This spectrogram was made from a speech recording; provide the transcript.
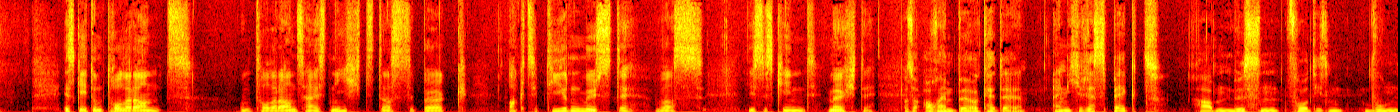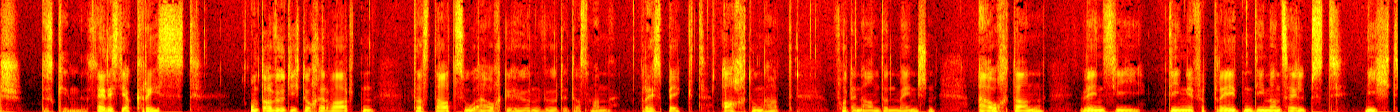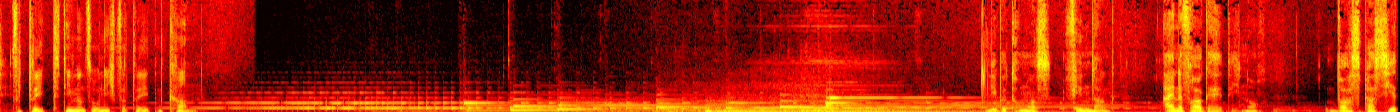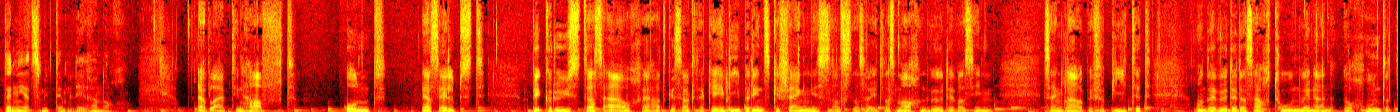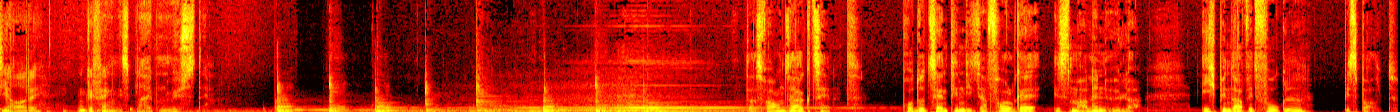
Es geht um Toleranz. Und Toleranz heißt nicht, dass Burke akzeptieren müsste, was dieses Kind möchte. Also auch ein Burke hätte eigentlich Respekt haben müssen vor diesem Wunsch des Kindes. Er ist ja Christ und da würde ich doch erwarten, dass dazu auch gehören würde, dass man Respekt, Achtung hat vor den anderen Menschen, auch dann, wenn sie Dinge vertreten, die man selbst nicht vertritt, die man so nicht vertreten kann. Lieber Thomas, vielen Dank. Eine Frage hätte ich noch. Was passiert denn jetzt mit dem Lehrer noch? Er bleibt in Haft. Und Er selbst begrüßt das auch. Er hat gesagt, er gehe lieber ins Gefängnis, als dass er etwas machen würde, was ihm sein Glaube verbietet. Und er würde das auch tun, wenn er noch 100 Jahre im Gefängnis bleiben müsste. Das war unser Akzent. Produzentin dieser Folge ist Marlen Oehler. Ich bin David Vogel. Bis bald.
